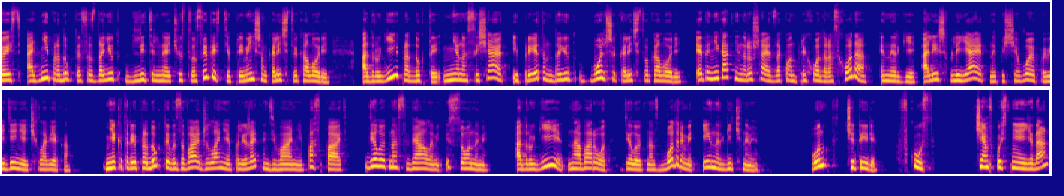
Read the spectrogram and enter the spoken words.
То есть одни продукты создают длительное чувство сытости при меньшем количестве калорий, а другие продукты не насыщают и при этом дают больше количества калорий. Это никак не нарушает закон прихода-расхода энергии, а лишь влияет на пищевое поведение человека. Некоторые продукты вызывают желание полежать на диване, поспать, делают нас вялыми и сонными, а другие, наоборот, делают нас бодрыми и энергичными. Пункт 4. Вкус. Чем вкуснее еда,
